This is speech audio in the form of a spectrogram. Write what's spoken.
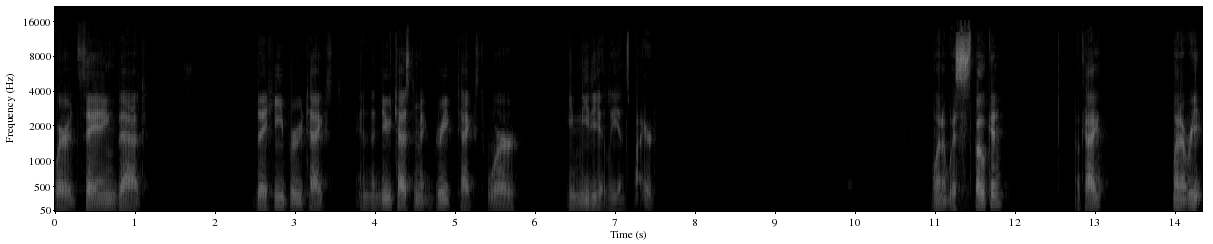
Where it's saying that the Hebrew text and the New Testament Greek text were immediately inspired. When it was spoken, okay? When it, re-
